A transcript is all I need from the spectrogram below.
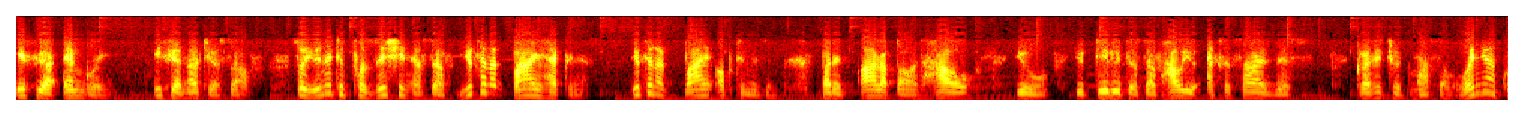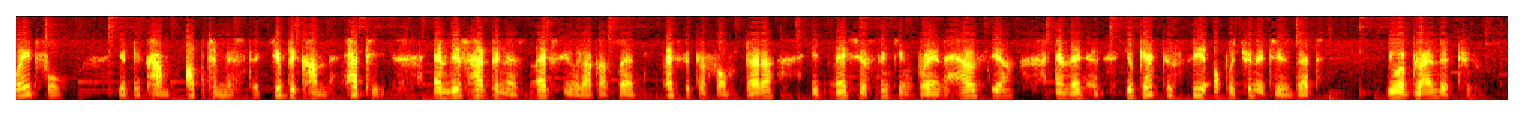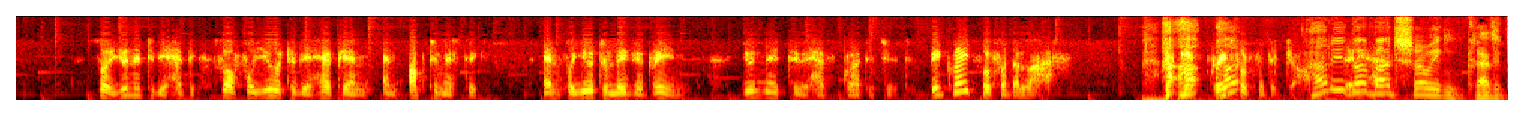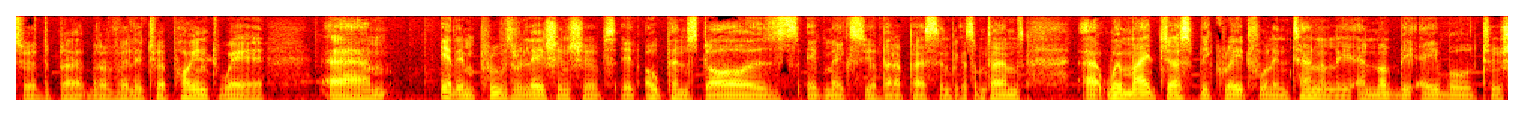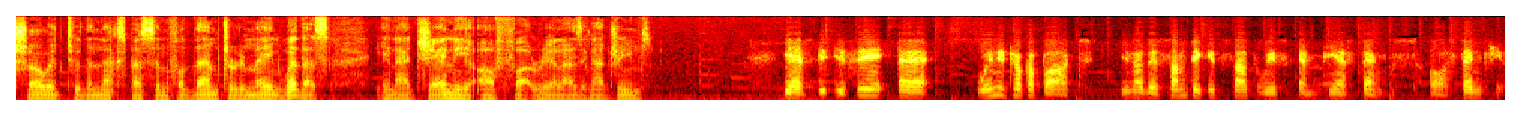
if you are angry, if you're not yourself. So you need to position yourself. You cannot buy happiness. You cannot buy optimism, but it's all about how you you deal with yourself, how you exercise this gratitude muscle. When you are grateful, you become optimistic, you become happy, and this happiness makes you, like I said, makes you perform better. It makes your thinking brain healthier, and then you, you get to see opportunities that you were blinded to. So you need to be happy. So for you to be happy and, and optimistic, and for you to live your dreams, you need to have gratitude. Be grateful for the life. How, grateful how, for the job. how do you go have. about showing gratitude, Bra- Braveli, to a point where um, it improves relationships, it opens doors, it makes you a better person? Because sometimes uh, we might just be grateful internally and not be able to show it to the next person for them to remain with us in our journey of uh, realizing our dreams. Yes, you, you see, uh, when you talk about, you know, there's something, it starts with a mere thanks or thank you.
